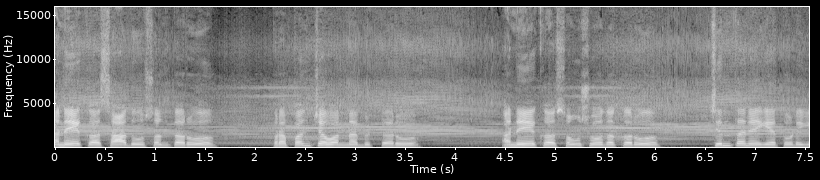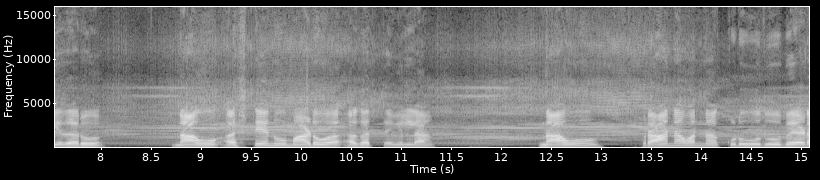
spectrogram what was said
ಅನೇಕ ಸಾಧು ಸಂತರು ಪ್ರಪಂಚವನ್ನು ಬಿಟ್ಟರು. ಅನೇಕ ಸಂಶೋಧಕರು ಚಿಂತನೆಗೆ ತೊಡಗಿದರು. ನಾವು ಅಷ್ಟೇನೂ ಮಾಡುವ ಅಗತ್ಯವಿಲ್ಲ. ನಾವು ಪ್ರಾಣವನ್ನು ಕೊಡುವುದು ಬೇಡ,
